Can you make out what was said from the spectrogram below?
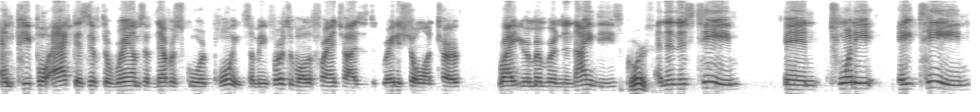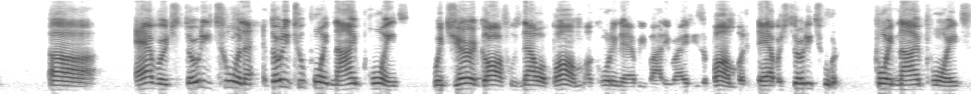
and people act as if the Rams have never scored points. I mean, first of all, the franchise is the greatest show on turf, right? You remember in the 90s. Of course. And then this team in 2018 uh, averaged 32 and 32.9 points with Jared Goff, who's now a bum, according to everybody, right? He's a bum, but they averaged 32.9 points.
